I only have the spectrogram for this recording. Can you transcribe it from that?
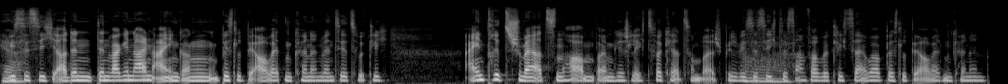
Ja. wie sie sich auch den, den vaginalen Eingang ein bisschen bearbeiten können, wenn sie jetzt wirklich Eintrittsschmerzen haben beim Geschlechtsverkehr zum Beispiel, wie sie sich Ah. das einfach wirklich selber ein bisschen bearbeiten können.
